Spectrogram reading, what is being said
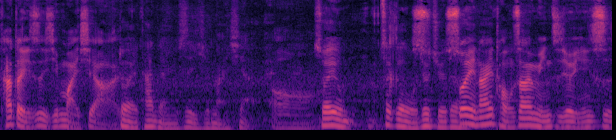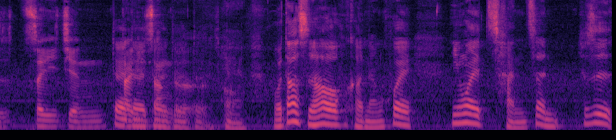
他等于是已经买下来。对，他等于是已经买下来。哦，所以这个我就觉得，所以那一桶上面名字就已经是这一间代理商的。对对对对对，哦、我到时候可能会。因为产证就是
